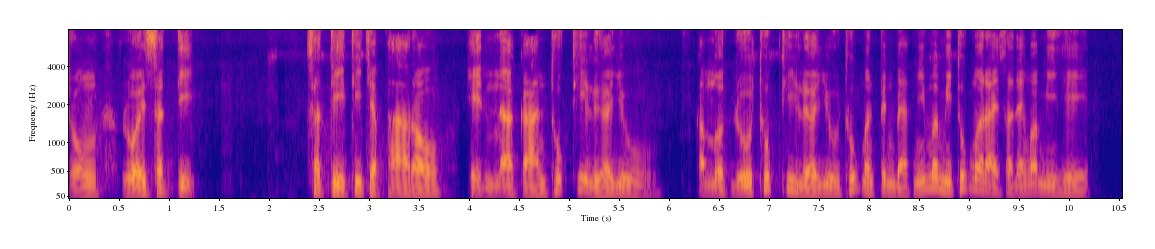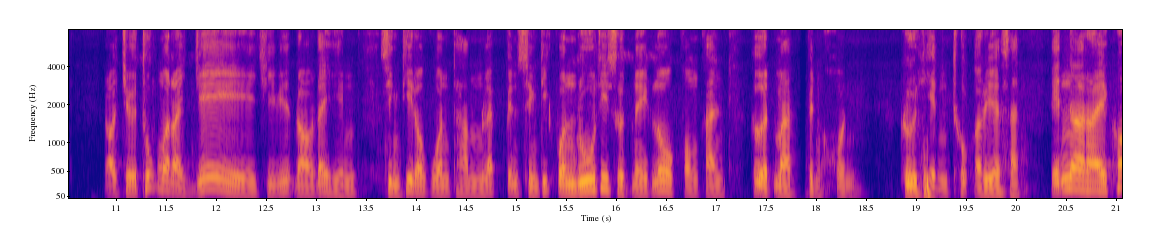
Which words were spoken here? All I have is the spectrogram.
ตรง รวยสติ สติที่จะพาเราเห็นอาการทุกข์ที่เหลืออยู่กำหนดรู้ทุกข์ที่เหลืออยู่ทุกข์มันเป็นแบบนี้เมื่อมีทุกข์เมื่อไหร่แสดงว่ามีเหตุ เราเจอทุกข์เมื่อไหร่เย่ชีวิตเราได้เห็นสิ่งที่เราควรทำและเป็นสิ่งที่ควรรู้ที่สุดในโลกของการเกิดมาเป็นคน คือเห็นทุกข์อริยสัจเห็นอะไรก็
